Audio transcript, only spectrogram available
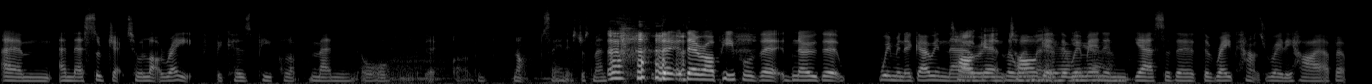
Um, and they're subject to a lot of rape because people, are men, or I'm not saying it's just men, there, there are people that know that women are going there Target and the target women, the women, Yeah. and yeah, so the the rape count's really high. I've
